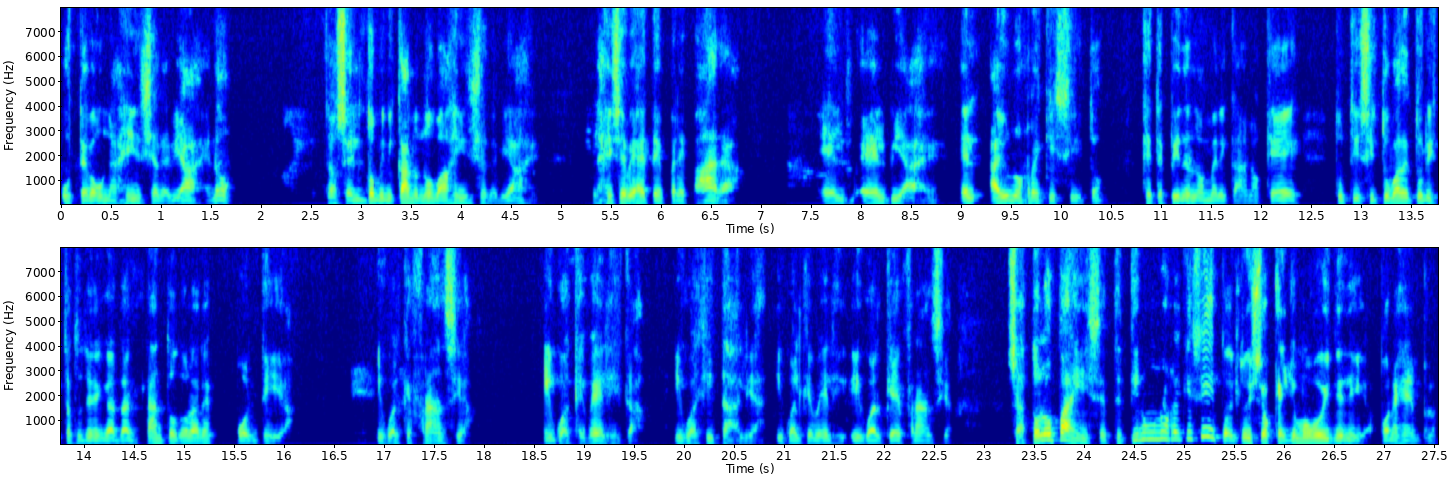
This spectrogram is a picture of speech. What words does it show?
usted va a una agencia de viaje, ¿no? Entonces el dominicano no va a agencia de viaje. La agencia de viaje te prepara el, el viaje. El- hay unos requisitos que te piden los americanos, que si tú vas de turista, tú tienes que dar tantos dólares por día. Igual que Francia, igual que Bélgica, igual que Italia, igual que Bélgica, igual que Francia. O sea, todos los países te tienen unos requisitos. Y tú dices, ok, yo me voy de día. Por ejemplo,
